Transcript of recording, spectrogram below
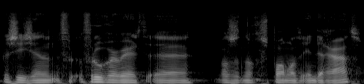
precies, en vro- vroeger werd, eh, was het nog spannend in de raad.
